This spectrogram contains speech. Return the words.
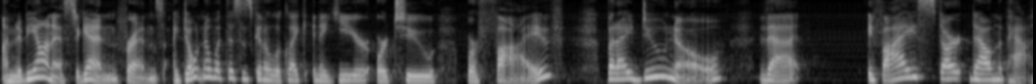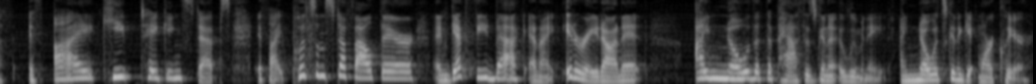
I'm going to be honest again, friends. I don't know what this is going to look like in a year or two or five, but I do know that if I start down the path, if I keep taking steps, if I put some stuff out there and get feedback and I iterate on it, I know that the path is going to illuminate. I know it's going to get more clear.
